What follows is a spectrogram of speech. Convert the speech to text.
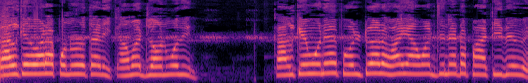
কালকে ওরা পনেরো তারিখ আমার জন্মদিন। কালকে মনে হয় পল্টু আর ভাই আমার জন্য একটা পার্টি দেবে।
